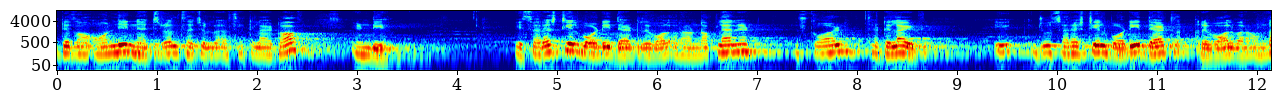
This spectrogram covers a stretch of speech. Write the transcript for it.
It is only natural satellite of India a celestial body that revolve around planet is called satellite एक जो celestial body that revolve around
